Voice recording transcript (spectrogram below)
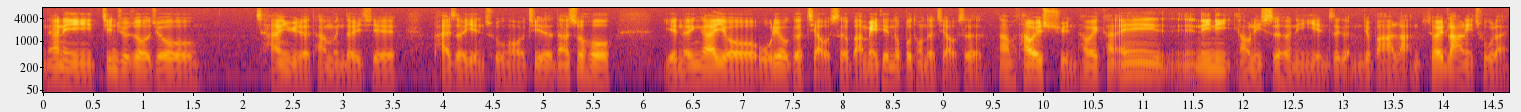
那你进去之后就参与了他们的一些拍摄演出哦。我记得那时候演的应该有五六个角色吧，每天都不同的角色。然后他会巡，他会看，哎，你你好，你适合你演这个，你就把他拉，他会拉你出来。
